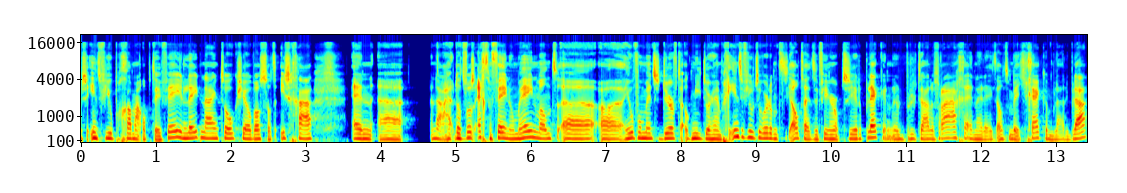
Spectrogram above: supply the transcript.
zijn interviewprogramma op tv. Een late night talkshow was dat Ischa. En... nou, dat was echt een fenomeen, want eh, eh, heel veel mensen durfden ook niet door hem geïnterviewd te worden, omdat hij altijd de vinger op de zere plek en brutale vragen en hij deed altijd een beetje gek en bladibla.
